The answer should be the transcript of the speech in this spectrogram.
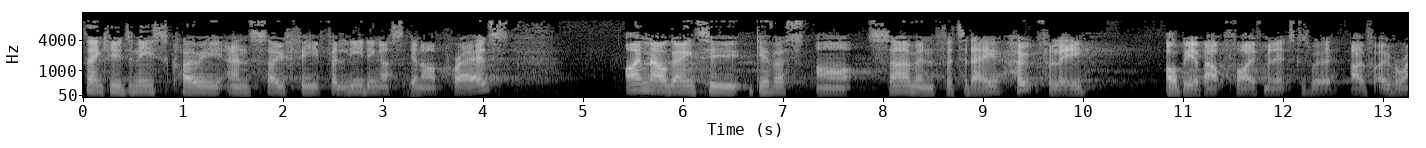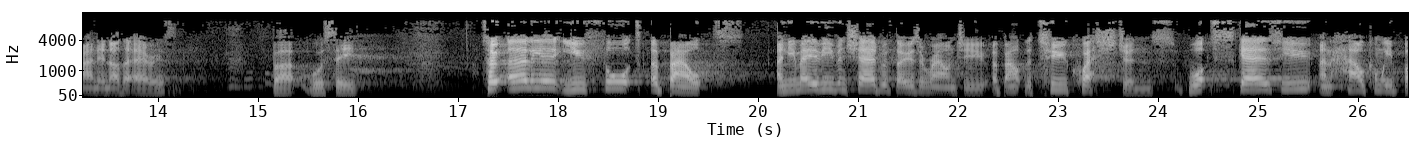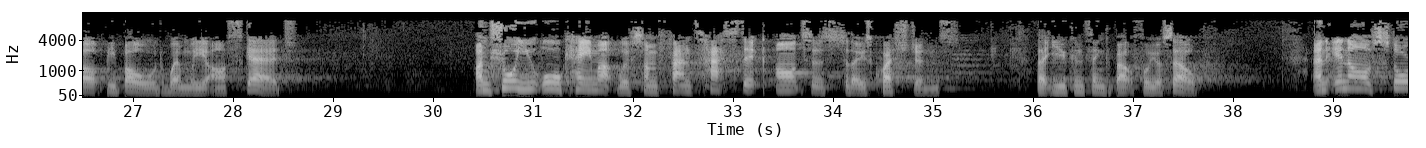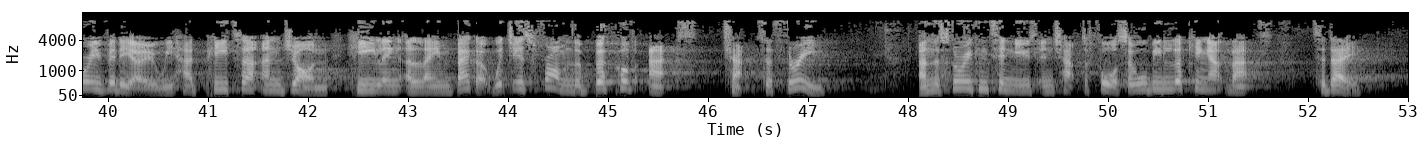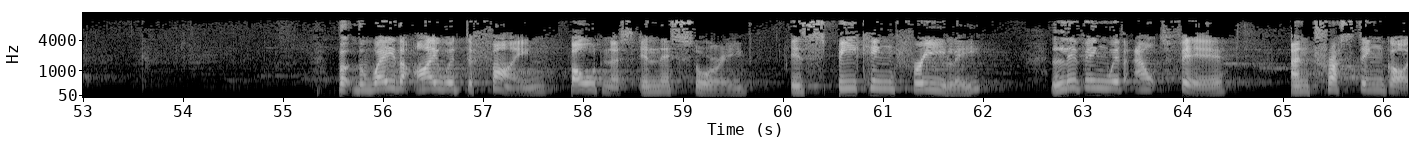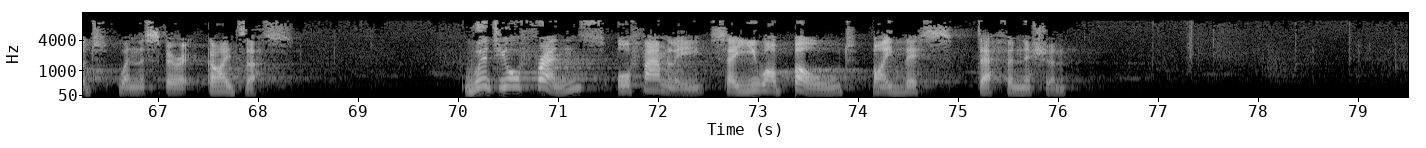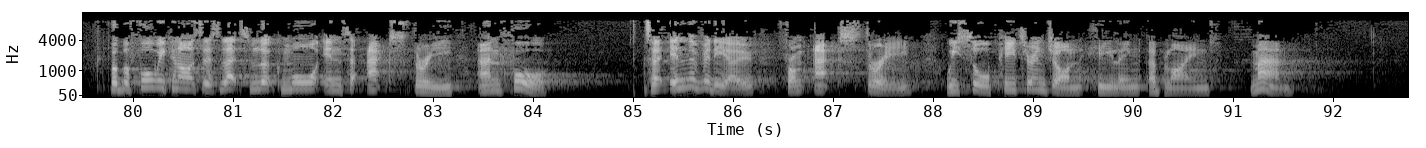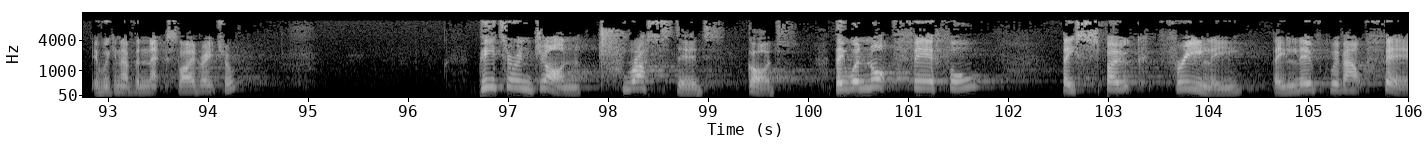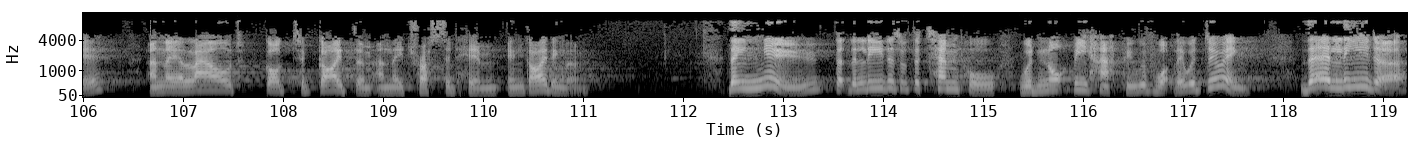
Thank you, Denise, Chloe, and Sophie, for leading us in our prayers. I'm now going to give us our sermon for today. Hopefully, I'll be about five minutes because I've overran in other areas, but we'll see. So earlier, you thought about, and you may have even shared with those around you, about the two questions: what scares you, and how can we be bold when we are scared? I'm sure you all came up with some fantastic answers to those questions that you can think about for yourself. And in our story video, we had Peter and John healing a lame beggar, which is from the book of Acts chapter 3. And the story continues in chapter 4. So we'll be looking at that today. But the way that I would define boldness in this story is speaking freely, living without fear, and trusting God when the Spirit guides us. Would your friends or family say you are bold by this definition? But before we can answer this, let's look more into Acts 3 and 4. So in the video from Acts 3, we saw Peter and John healing a blind man. If we can have the next slide, Rachel. Peter and John trusted God. They were not fearful. They spoke freely. They lived without fear and they allowed God to guide them and they trusted Him in guiding them. They knew that the leaders of the temple would not be happy with what they were doing. Their leader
